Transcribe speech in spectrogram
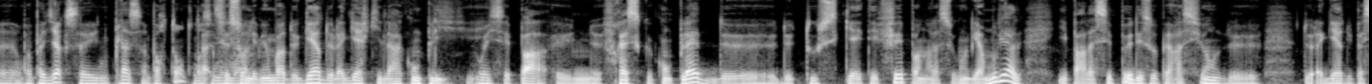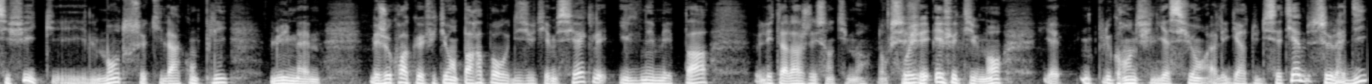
euh, on ne peut pas dire que ça a une place importante dans bah, ces Ce mémoires. sont les mémoires de guerre de la guerre qu'il a accomplie. Oui. C'est pas une fresque complète de, de, tout ce qui a été fait pendant la Seconde Guerre mondiale. Il parle assez peu des opérations de, de la guerre du Pacifique. Il montre ce qu'il a accompli lui-même. Mais je crois qu'effectivement, par rapport au XVIIIe siècle, il n'aimait pas l'étalage des sentiments. Donc c'est oui. fait effectivement, il y a une plus grande filiation à l'égard du XVIIe. Cela dit,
